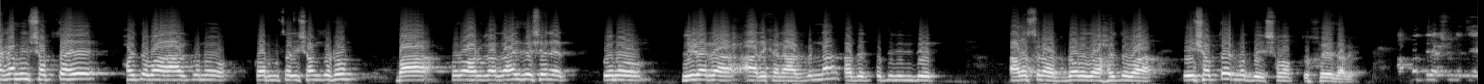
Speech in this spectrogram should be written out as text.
আগামী সপ্তাহে হয়তোবা আর কোনো কর্মচারী সংগঠন বা কোনো অর্গানাইজেশনের কোনো লিডাররা আর এখানে আসবেন না। তাদের প্রতিনিধিদের আলোচনার দরজা হয়তো বা এই সপ্তাহের মধ্যে সমাপ্ত হয়ে যাবে। আপনাদের আসলে যে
